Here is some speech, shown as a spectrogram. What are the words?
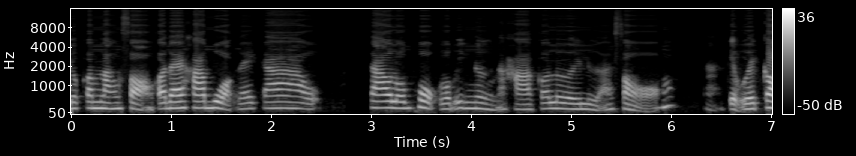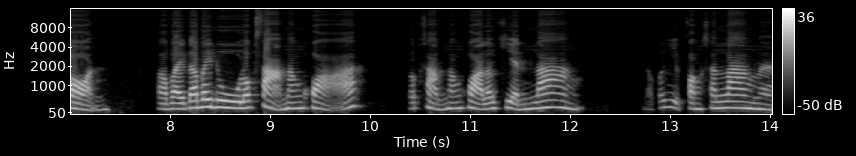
ยกกำลังสองก็ได้ค่าบวกได้เก้าเก้าลบหกลบอีกหนึ่งนะคะ ก็เลยเหลือสองเก็บไว้ก่อน ต่อไปก็ไปดูลบสามทางขวา ลบสามทางขวาแล้วเขียนล่าง แล้วก็หยิบฟังก์ชันล่างมา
